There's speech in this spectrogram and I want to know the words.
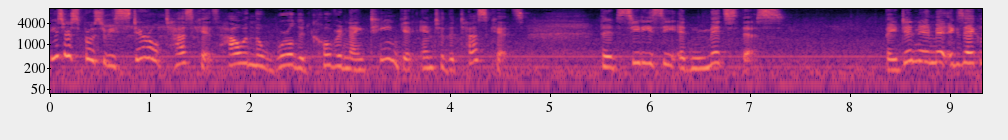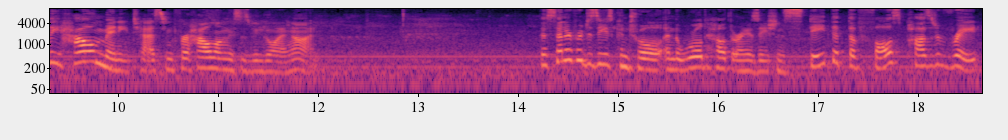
These are supposed to be sterile test kits. How in the world did COVID 19 get into the test kits? The CDC admits this. They didn't admit exactly how many tests and for how long this has been going on. The Center for Disease Control and the World Health Organization state that the false positive rate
